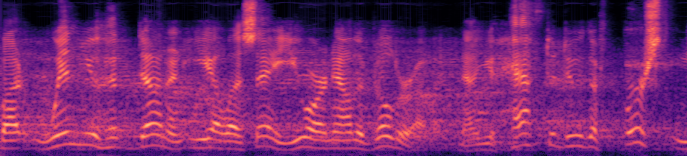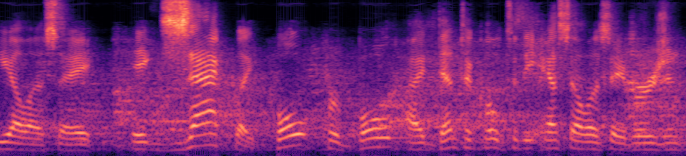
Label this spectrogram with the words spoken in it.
But when you have done an ELSA, you are now the builder of it. Now you have to do the first ELSA exactly, bolt for bolt, identical to the SLSA version.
